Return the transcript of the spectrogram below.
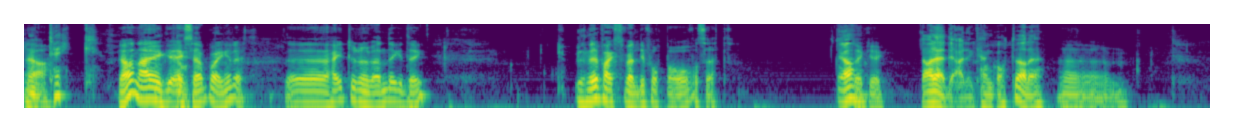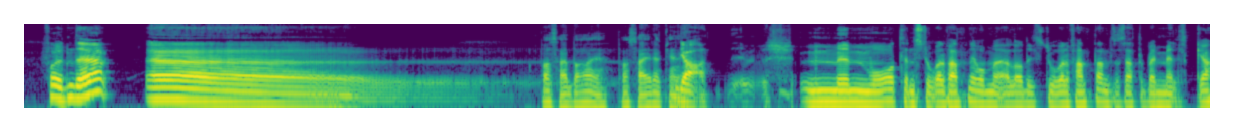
En Ja. tech. Ja, nei, jeg, jeg ser poenget ditt. Det er helt unødvendige ting. Men det er faktisk veldig fort bare oversett, Ja, tenker jeg. ja, det, ja, det kan godt være det. Uh, foruten det eh, Bare bare, bare si det. Okay. Ja, vi må til den store elefanten i rommet, eller de store elefantene som satt og ble melka.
